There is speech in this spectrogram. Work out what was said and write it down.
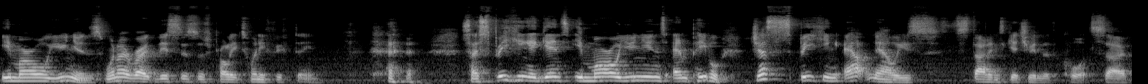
immoral unions. When I wrote this, this was probably 2015. so speaking against immoral unions and people, just speaking out now is starting to get you into the courts. So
